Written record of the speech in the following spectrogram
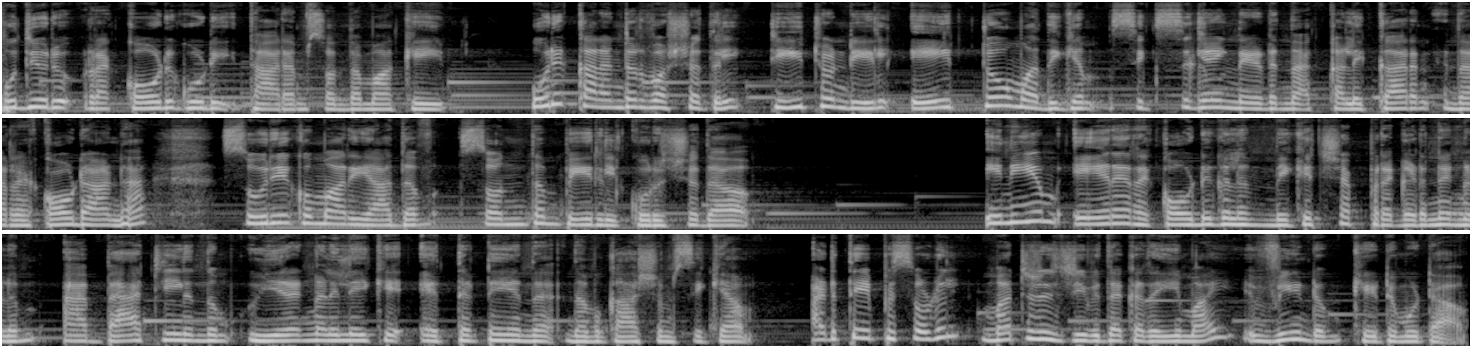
പുതിയൊരു റെക്കോർഡ് കൂടി താരം സ്വന്തമാക്കി. ഒരു കലണ്ടർ വർഷത്തിൽ ടി ട്വന്റിയിൽ ഏറ്റവും അധികം സിക്സുകൾ നേടുന്ന കളിക്കാരൻ എന്ന റെക്കോർഡാണ് സൂര്യകുമാർ യാദവ് സ്വന്തം പേരിൽ കുറിച്ചത്. ഇനിയും ഏറെ റെക്കോർഡുകളും മികച്ച പ്രകടനങ്ങളും ആ ബാറ്റിൽ നിന്നും ഉയരങ്ങളിലേക്ക് എത്തട്ടെ എന്ന് നമുക്ക് ആശംസിക്കാം. അടുത്ത എപ്പിസോഡിൽ മറ്റൊരു ജീവിതകഥയുമായി വീണ്ടും കേട്ടുമുട്ടാം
